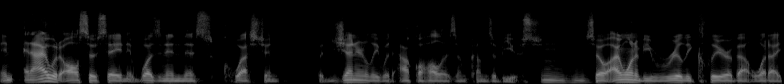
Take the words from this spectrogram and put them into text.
and and I would also say, and it wasn't in this question, but generally with alcoholism comes abuse. So I want to be really clear about what I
